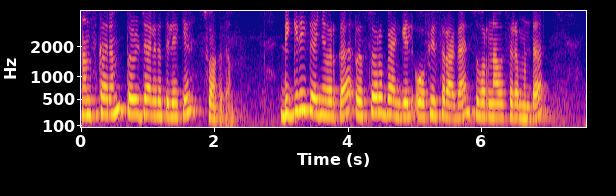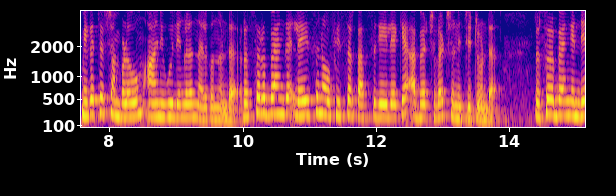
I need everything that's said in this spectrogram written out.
നമസ്കാരം. തൊഴിൽജാലകത്തിലേക്ക് സ്വാഗതം. ഡിഗ്രി കഴിഞ്ഞവർക്ക് റിസർവ് ബാങ്കിൽ ഓഫീസറാകാൻ സുവർണാവസരമുണ്ട്. മികച്ച ശമ്പളവും ആനുകൂല്യങ്ങളും നൽകുന്നുണ്ട്. റിസർവ് ബാങ്ക് ലൈസൺ ഓഫീസർ തസ്തികയിലേക്ക് അപേക്ഷകൾ ക്ഷണിച്ചിട്ടുണ്ട്. റിസർവ് ബാങ്കിന്റെ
